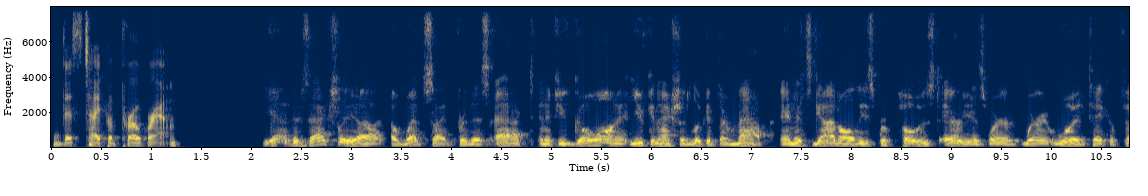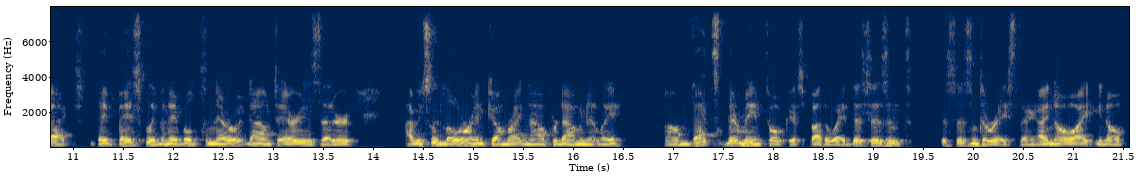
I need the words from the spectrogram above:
this type of program? Yeah, there's actually a, a, website for this act, and if you go on it, you can actually look at their map, and it's got all these proposed areas where where it would take effect. They've basically been able to narrow it down to areas that are obviously lower income right now, predominantly. Um, that's their main focus, by the way. This isn't this isn't a race thing. I know, I you know,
